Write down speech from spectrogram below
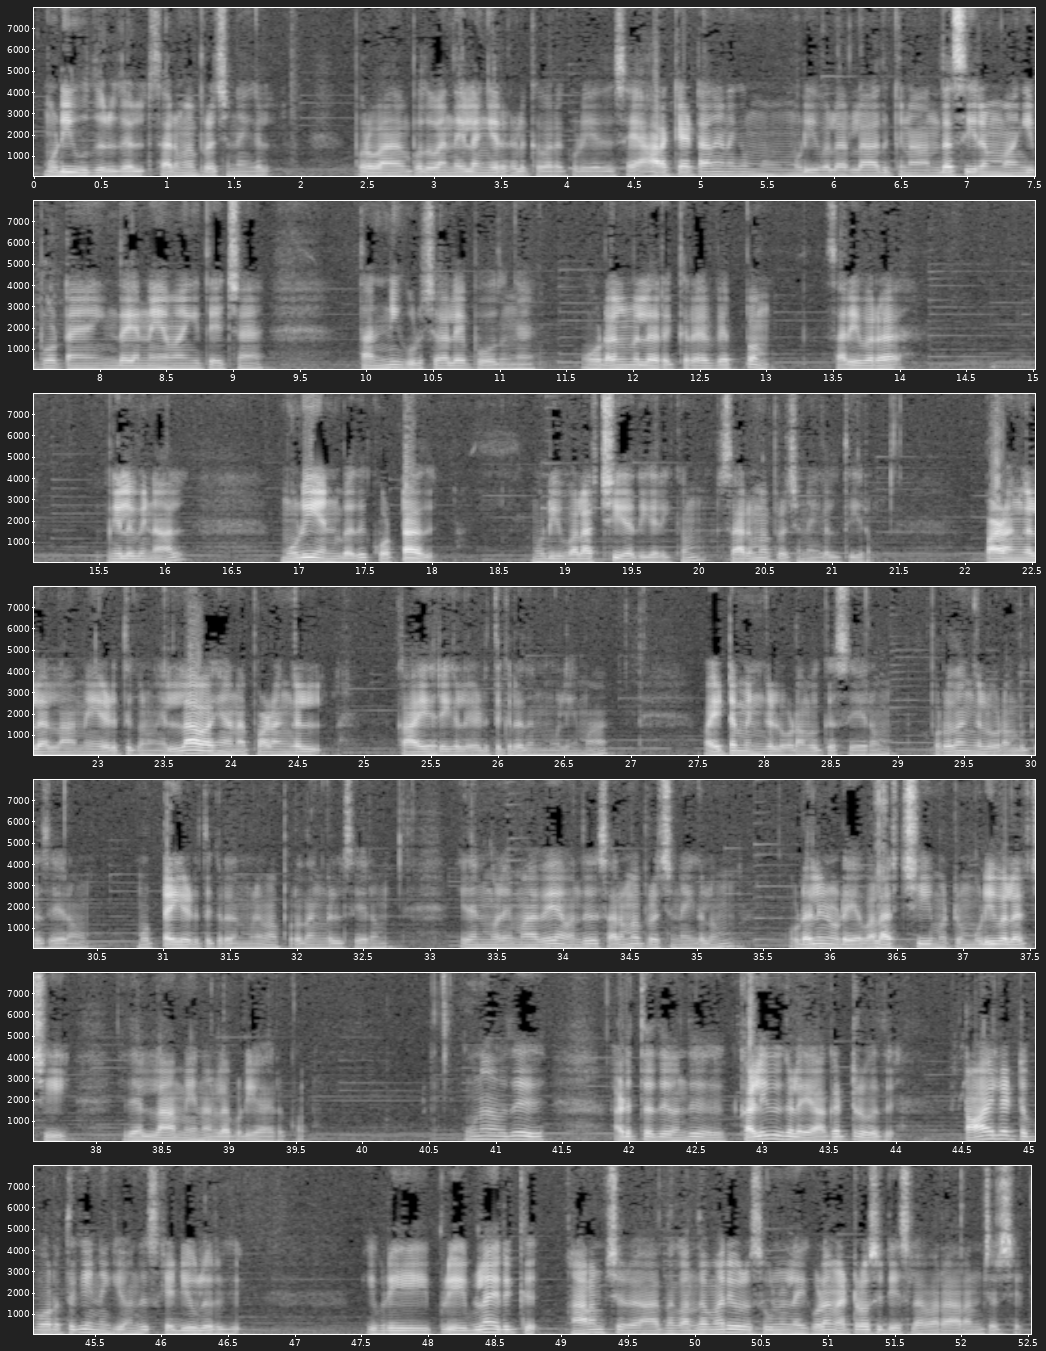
முடி உதிர்தல் சரும பிரச்சனைகள். பொதுவாக பொதுவாக இந்த இளைஞர்களுக்கு வரக்கூடியது. சரி யாரை கேட்டாலும் எனக்கு மு- முடி வளரல அதுக்கு நான் அந்த சீரம் வாங்கி போட்டேன் இந்த எண்ணெயை வாங்கி தேய்ச்சேன். தண்ணி குடித்தாலே போதுங்க. உடம்புல இருக்கிற வெப்பம் சரிவர நிலுவினால் முடி என்பது கொட்டாது. முடி வளர்ச்சி அதிகரிக்கும் சரும பிரச்சனைகள் தீரும். பழங்கள் எல்லாமே எடுத்துக்கணும். எல்லா வகையான பழங்கள் காய்கறிகள் எடுத்துக்கிறதன் மூலிமா வைட்டமின்கள் உடம்புக்கு சேரும். புரதங்கள் உடம்புக்கு சேரும். முட்டை எடுத்துக்கிறதன் மூலயமா புரதங்கள் சேரும். இதன் மூலயமாவே வந்து சரும பிரச்சனைகளும் உடலினுடைய வளர்ச்சி மற்றும் முடி வளர்ச்சி இது எல்லாமே நல்லபடியாக இருக்கும். மூணாவது அடுத்தது வந்து கழிவுகளை அகற்றுவது. டாய்லெட்டு போகிறதுக்கு இன்றைக்கி வந்து ஸ்கெடியூல் இருக்குது இப்படி இப்படி இப்படிலாம் இருக்குது ஆரம்பிச்சு அந்த அந்த மாதிரி ஒரு சூழ்நிலை கூட மெட்ரோ சிட்டிஸில் வர ஆரம்பிச்சிருச்சு.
